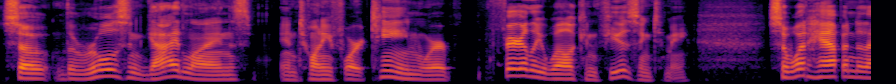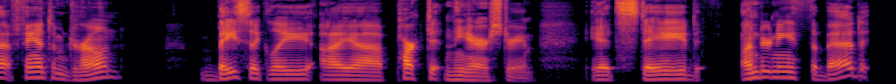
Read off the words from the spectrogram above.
So the rules and guidelines in 2014 were fairly well confusing to me. So what happened to that Phantom drone? Basically, I uh, parked it in the Airstream. It stayed underneath the bed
